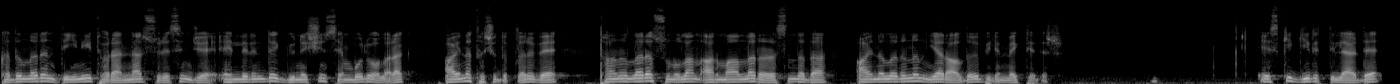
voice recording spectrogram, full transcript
kadınların dini törenler süresince ellerinde güneşin sembolü olarak ayna taşıdıkları ve tanrılara sunulan armağanlar arasında da aynalarının yer aldığı bilinmektedir. Eski Giritlilerde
